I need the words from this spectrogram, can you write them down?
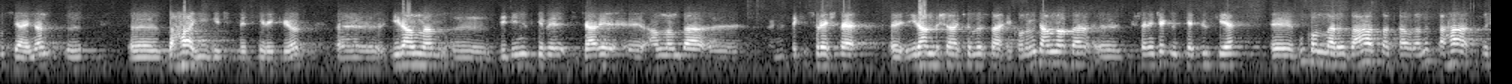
Rusya ile e, daha iyi geçinmesi gerekiyor. E, İran'la e, dediğiniz gibi ticari e, anlamda e, önümüzdeki süreçte e, İran dışı açılırsa ekonomik anlamda e, güçlenecek ülke Türkiye e, bu konuları daha hassas davranıp daha dış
